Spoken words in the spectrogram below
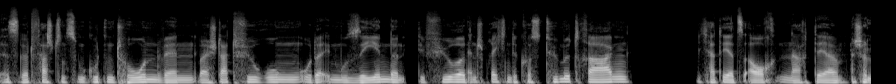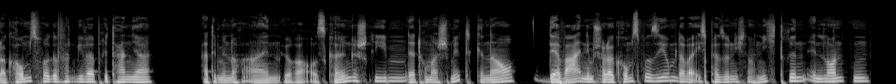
es gehört fast schon zum guten Ton, wenn bei Stadtführungen oder in Museen dann die Führer entsprechende Kostüme tragen. Ich hatte jetzt auch nach der Sherlock Holmes Folge von Viva Britannia hatte mir noch ein Hörer aus Köln geschrieben, der Thomas Schmidt, genau. Der war in dem Sherlock Holmes Museum, da war ich persönlich noch nicht drin in London.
